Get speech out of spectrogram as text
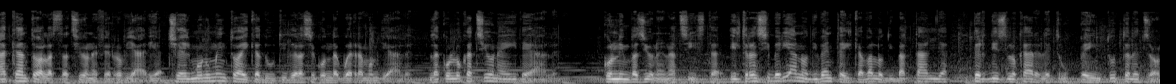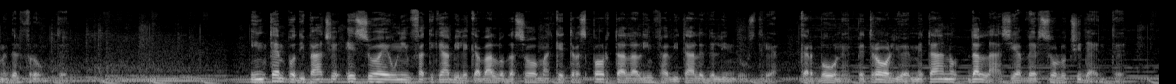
Accanto alla stazione ferroviaria c'è il monumento ai caduti della Seconda Guerra Mondiale. La collocazione è ideale. Con l'invasione nazista, il transiberiano diventa il cavallo di battaglia per dislocare le truppe in tutte le zone del fronte. In tempo di pace esso è un infaticabile cavallo da soma che trasporta la linfa vitale dell'industria, carbone, petrolio e metano dall'Asia verso l'Occidente.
